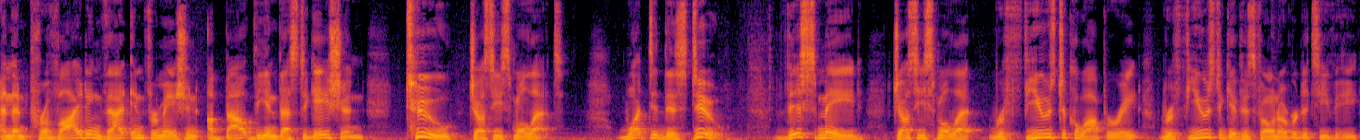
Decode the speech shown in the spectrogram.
and then providing that information about the investigation to Jussie Smollett. What did this do? This made Jussie Smollett refuse to cooperate, refuse to give his phone over to TV,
